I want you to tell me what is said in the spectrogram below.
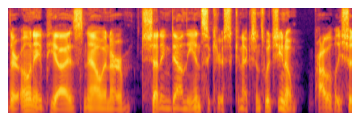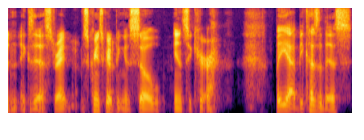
their own apis now and are shutting down the insecure connections which you know probably shouldn't exist right? Screen scraping is so insecure. But yeah because of this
